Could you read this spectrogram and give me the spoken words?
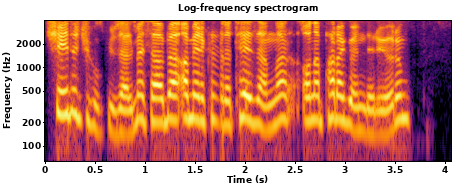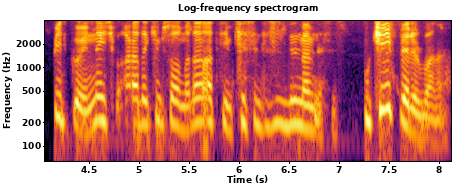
şey de çok güzel. Mesela ben Amerika'da teyzem var. Ona para gönderiyorum. Bitcoin'le hiç arada kimse olmadan atayım. Kesintisiz bilmem nesiz. Bu keyif verir bana.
